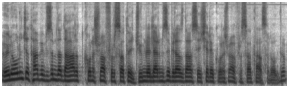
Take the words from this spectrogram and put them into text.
Öyle olunca tabii bizim de daha konuşma fırsatı, cümlelerimizi biraz daha seçerek konuşma fırsatı hasıl oldu.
